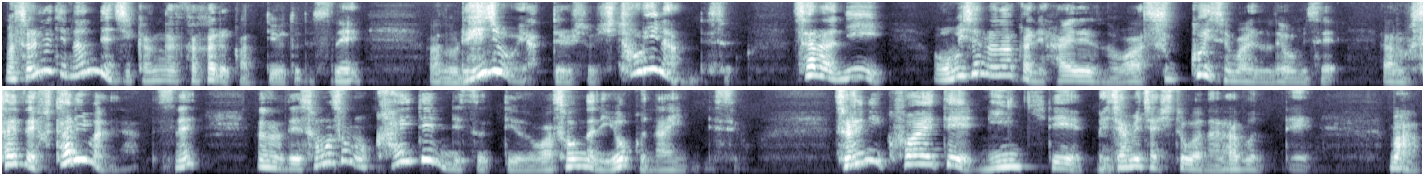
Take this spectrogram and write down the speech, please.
まあ、それだけなんで時間がかかるかっていうとですね、あの、レジをやってる人一人なんですよ。さらに、お店の中に入れるのはすっごい狭いので、お店。あの、最大二人までなんですね。なので、そもそも回転率っていうのはそんなに良くないんですよ。それに加えて人気でめちゃめちゃ人が並ぶんで、まあ、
